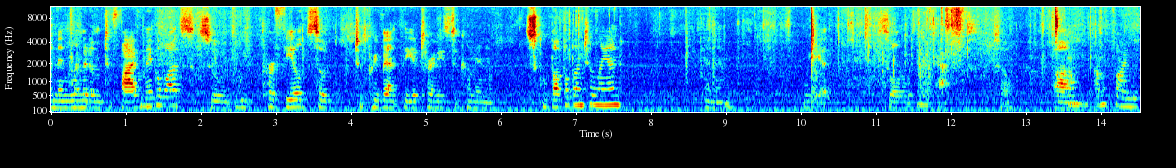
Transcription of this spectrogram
And then limit them to five megawatts, so we, per field, so to prevent the attorneys to come in and scoop up a bunch of land, and then we get solar with no taxes, so, um, I'm, I'm fine with,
